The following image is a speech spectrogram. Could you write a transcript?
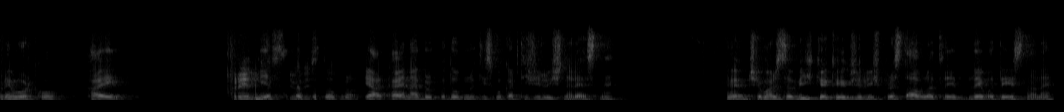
frameworku, kaj je Prednost. najbolj podobno, ja, kaj je najbolj podobno tistemu, kar ti želiš narediti. ne. Ne Vem, če imaš zavihke, ki jih želiš predstavljati le, levo, desno, ne,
